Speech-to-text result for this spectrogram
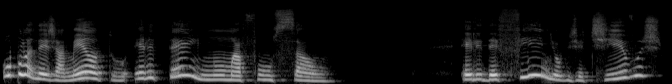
O planejamento, ele tem uma função. Ele define objetivos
